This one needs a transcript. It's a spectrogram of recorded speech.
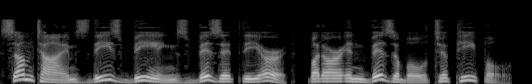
Sometimes these beings visit the earth, but are invisible to people.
